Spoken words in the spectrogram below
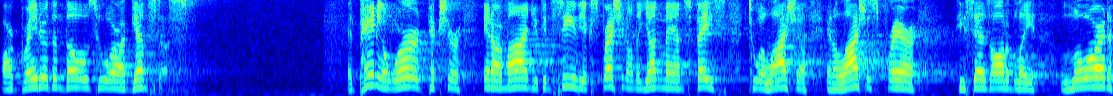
are greater than those who are against us. And painting a word picture in our mind, you can see the expression on the young man's face to Elisha. In Elisha's prayer, he says audibly, Lord,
